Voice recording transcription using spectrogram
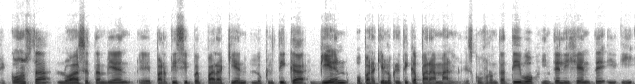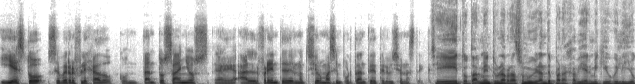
me consta, lo hace también eh, partícipe para quien lo critica bien o para quien lo critica para mal. Es confrontativo, inteligente y, y- y esto se ve reflejado con tantos años eh, al frente del noticiero más importante de Televisión Azteca. Sí, totalmente. Un abrazo muy grande para Javier, mi querido Gilillo.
